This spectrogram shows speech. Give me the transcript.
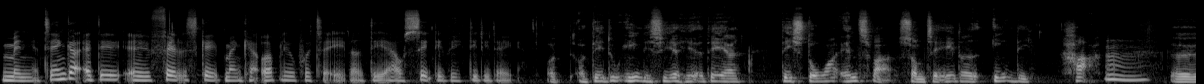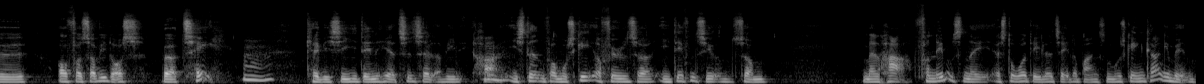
Mm. Men jeg tænker, at det øh, fællesskab, man kan opleve på teateret, det er jo sindssygt vigtigt i dag. Og, og det, du egentlig siger her, det er det store ansvar, som teatret egentlig har. Mm. Øh, og for så vidt også bør tage. Mm kan vi sige, i denne her tidsalder, vi har, mm. i stedet for måske at føle sig i defensiven, som man har fornemmelsen af, at store dele af teaterbranchen måske en gang imellem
